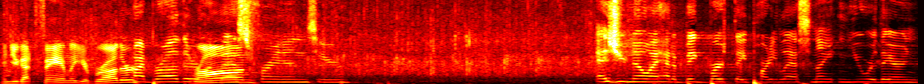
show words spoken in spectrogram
And you got family, your brother? My brother, Ron. my best friends here. As you know, I had a big birthday party last night, and you were there, and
